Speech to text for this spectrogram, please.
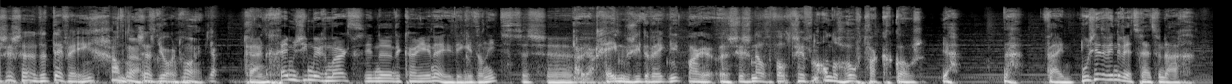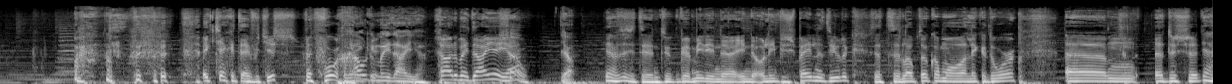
ze is de tv ingegaan, Ja, Sass Jordan. Ja. Geinig. Geen muziek meer gemaakt in de, de carrière? Nee, denk ik dan niet. Dus, eh, Nou ja, geen muziek, dat weet ik niet. Maar eh, ze is in elk geval... Ze heeft een ander hoofdvak gekozen. Ja, nou, fijn. Hoe zitten we in de wedstrijd vandaag? ik check het eventjes. Vorige Gouden week- medaille. Gouden medaille, ja. Zo. Ja. Ja, we zitten natuurlijk weer midden in de, in de Olympische Spelen natuurlijk. Dat eh, loopt ook allemaal wel lekker door. Ehm, eh, dus eh, ja,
